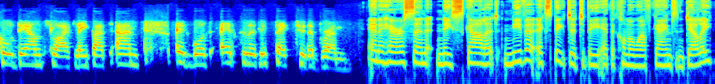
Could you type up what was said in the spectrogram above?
cool down slightly, but um, it was absolutely packed to the brim. Anna Harrison, niece Scarlett, never expected to be at the Commonwealth Games in Delhi.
